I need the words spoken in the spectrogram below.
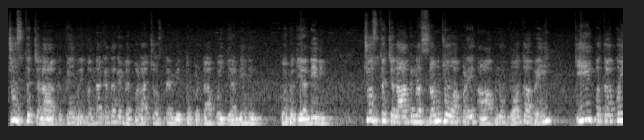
ਚੁਸਤ ਚਲਾਕ, ਕਈ ਵਾਰੀ ਬੰਦਾ ਕਹਿੰਦਾ ਕਿ ਮੈਂ ਬੜਾ ਚੁਸਤ ਹੈ, ਮੇਰੇ ਤੋਂ ਵੱਡਾ ਕੋਈ ਗਿਆਨੀ ਨਹੀਂ, ਕੋਈ ਵਿਗਿਆਨੀ ਨਹੀਂ। ਚੁਸਤ ਚਲਾਕ ਨਾ ਸਮਝੋ ਆਪਣੇ ਆਪ ਨੂੰ ਬਹੁਤਾ ਬਈ, ਕੀ ਪਤਾ ਕੋਈ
